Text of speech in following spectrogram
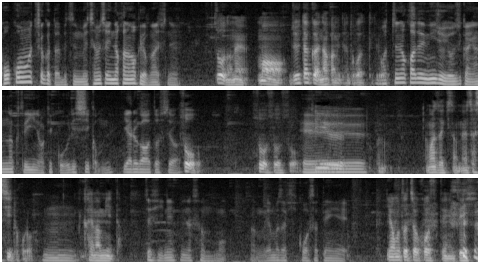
高校の近くだったら別にめちゃめちゃ田舎なわけでもないしね。そうだね。まあ住宅街中みたいなとこだったけど。街中で24時間やんなくていいのは結構嬉しいかもね。やる側としては。そう。そうそうそう。っていう山崎さんの優しいところ。うん。垣間見えた。ぜひね皆さんもあの山崎交差点へ山本町交差点ぜひ。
